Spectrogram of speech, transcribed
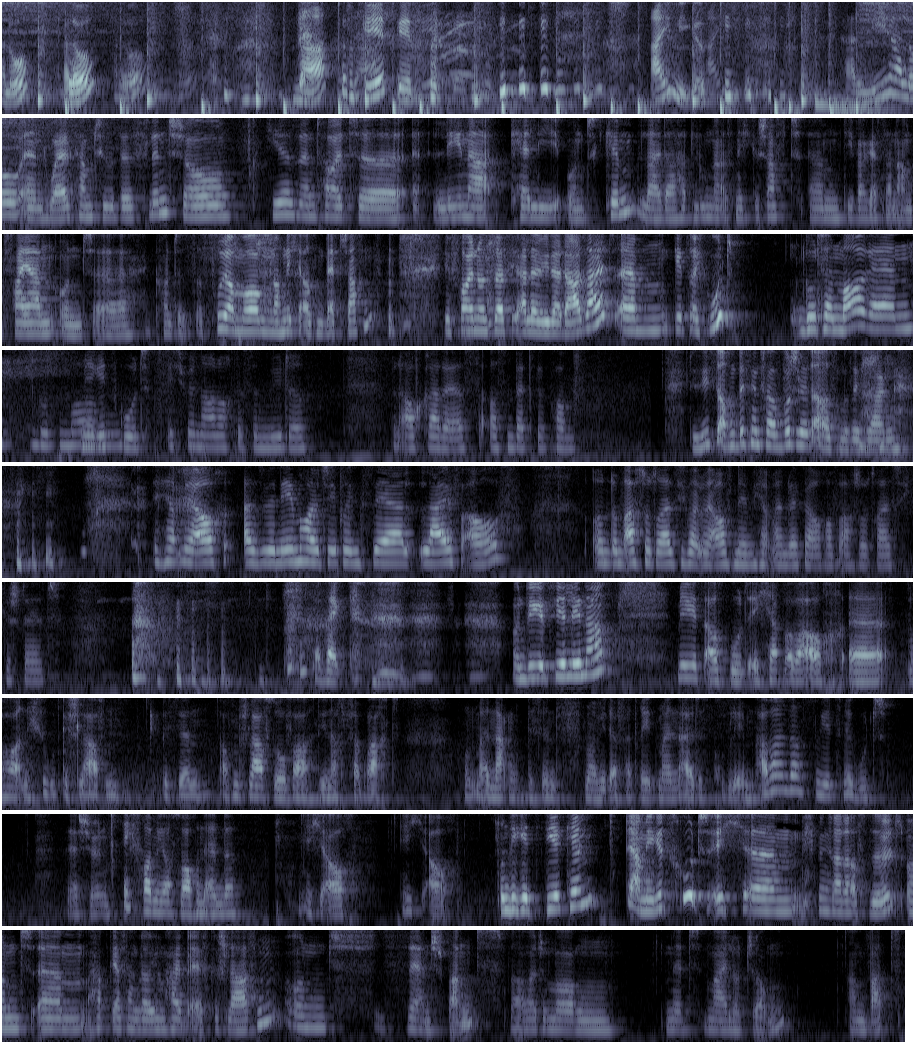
Hallo? Hallo? Hallo? Na, es geht, geht. Einiges. Hallo and welcome to the Flint Show. Hier sind heute Lena, Kelly und Kim. Leider hat Luna es nicht geschafft. Ähm, die war gestern Abend feiern und äh, konnte es früh am Morgen noch nicht aus dem Bett schaffen. Wir freuen uns, dass ihr alle wieder da seid. Ähm, geht's euch gut? Guten Morgen. Guten Morgen. Mir geht's gut. Ich bin auch noch ein bisschen müde. Bin auch gerade erst aus dem Bett gekommen. Du siehst auch ein bisschen verwuschelt aus, muss ich sagen. ich habe mir auch, also wir nehmen heute übrigens sehr live auf. Und um 8.30 Uhr wollten wir aufnehmen. Ich habe meinen Wecker auch auf 8.30 Uhr gestellt. Perfekt. Und wie geht's dir, Lena? Mir geht's auch gut. Ich habe aber auch äh, boah, nicht so gut geschlafen. Bisschen auf dem Schlafsofa die Nacht verbracht und mein Nacken ein bisschen mal wieder verdreht, mein altes Problem. Aber ansonsten geht's mir gut. Sehr schön. Ich freue mich aufs Wochenende. Ich auch. Ich auch. Und wie geht's dir, Kim? Ja, mir geht's gut. Ich, ähm, ich bin gerade auf Sylt und ähm, habe gestern, glaube ich, um halb elf geschlafen und sehr entspannt. War heute Morgen mit Milo joggen am Watt.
